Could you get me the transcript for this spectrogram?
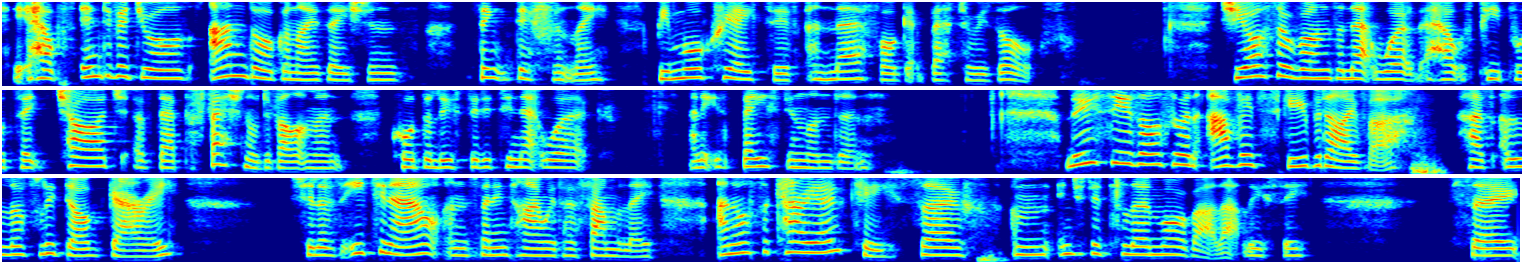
It helps individuals and organisations think differently, be more creative, and therefore get better results. She also runs a network that helps people take charge of their professional development called the Lucidity Network, and it is based in London. Lucy is also an avid scuba diver, has a lovely dog, Gary. She loves eating out and spending time with her family, and also karaoke. So I'm interested to learn more about that, Lucy. So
